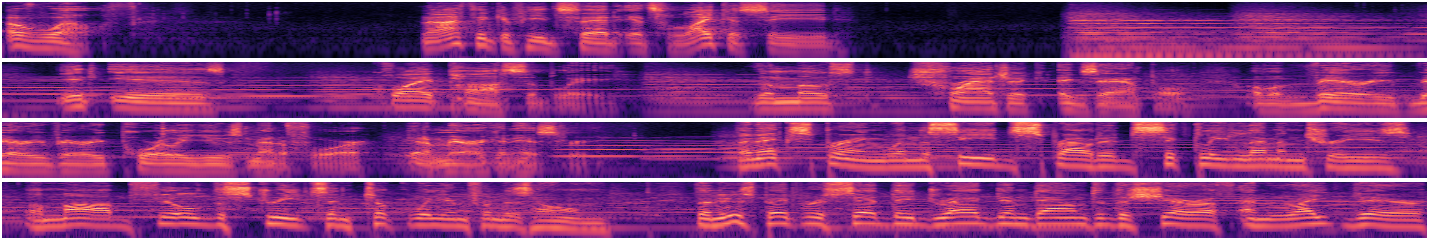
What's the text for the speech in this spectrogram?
of wealth. Now, I think if he'd said it's like a seed, it is quite possibly the most tragic example of a very, very, very poorly used metaphor in American history. The next spring, when the seeds sprouted sickly lemon trees, a mob filled the streets and took William from his home. The newspapers said they dragged him down to the sheriff, and right there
